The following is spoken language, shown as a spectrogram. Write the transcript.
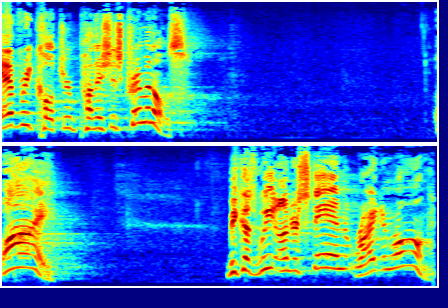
every culture punishes criminals. Why? Because we understand right and wrong.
